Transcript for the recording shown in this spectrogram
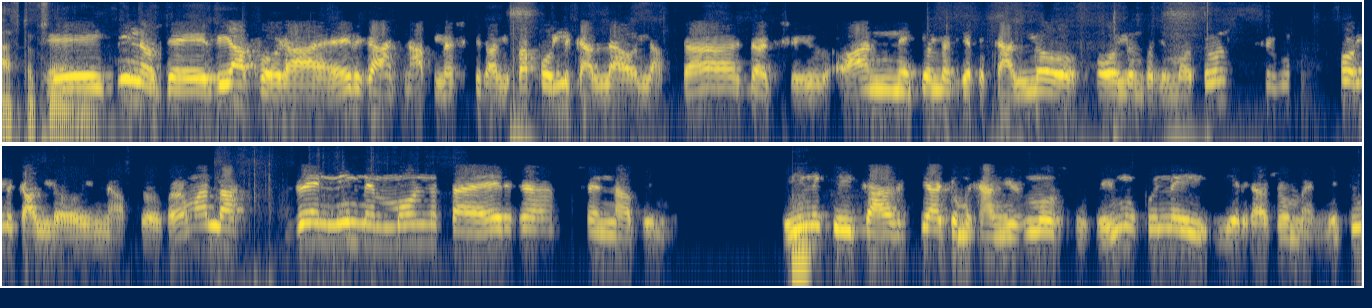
Αυτό ξέρω. Ε, γίνονται διάφορα έργα ανάπλαση και τα λοιπά. Πολύ καλά όλα αυτά. Εντάξει, αν είναι κιόλας για το καλό όλων των δημοτών, πολύ καλό είναι αυτό το πράγμα. Αλλά δεν είναι μόνο τα έργα σε ένα Δήμο. Είναι και η καρδιά και ο μηχανισμός του Δήμου που είναι οι οι εργαζόμενοι του.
